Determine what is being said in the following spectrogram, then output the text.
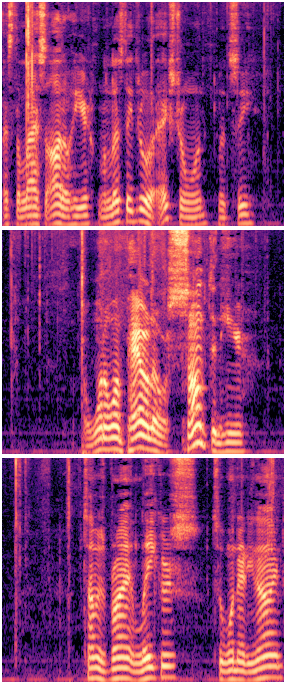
That's the last auto here. Unless they threw an extra one. Let's see. A 101 parallel or something here. Thomas Bryant, Lakers to 189.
